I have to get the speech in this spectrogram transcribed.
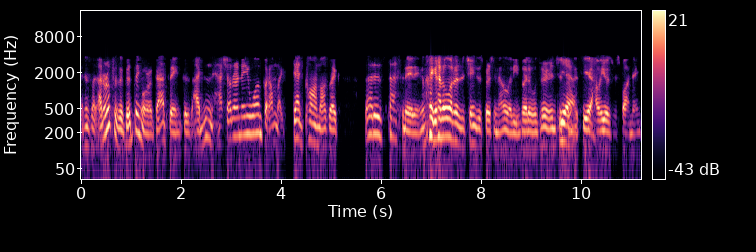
And it's like, I don't know if it's a good thing or a bad thing because I didn't hash out on anyone, but I'm like dead calm. I was like, that is fascinating. Like, I don't want to change his personality, but it was very interesting Yeah. to see how he was responding.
